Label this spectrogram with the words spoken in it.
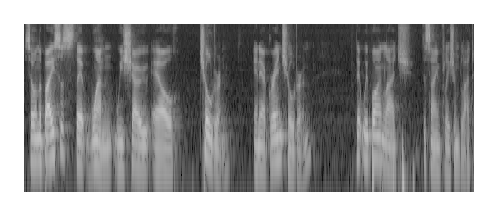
So on the basis that, one, we show our children and our grandchildren that we're by and large the same flesh and blood,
